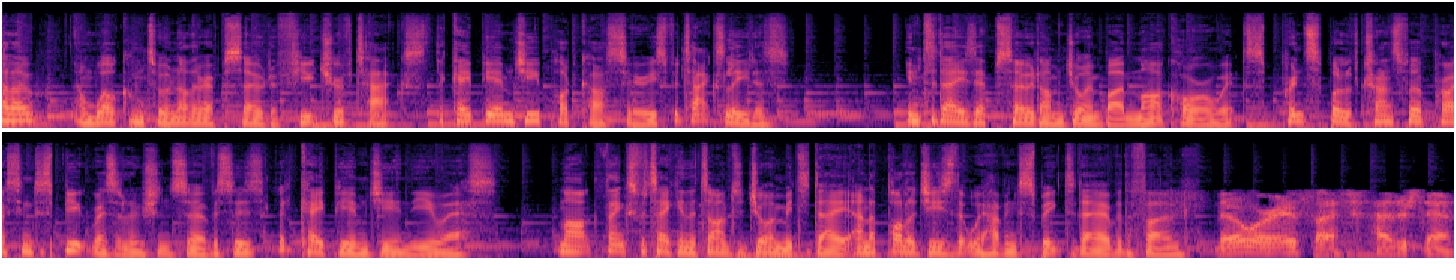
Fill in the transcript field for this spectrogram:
Hello, and welcome to another episode of Future of Tax, the KPMG podcast series for tax leaders. In today's episode, I'm joined by Mark Horowitz, Principal of Transfer Pricing Dispute Resolution Services at KPMG in the US. Mark, thanks for taking the time to join me today, and apologies that we're having to speak today over the phone. No worries, I understand.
